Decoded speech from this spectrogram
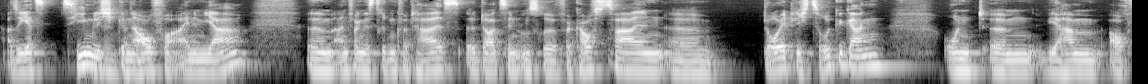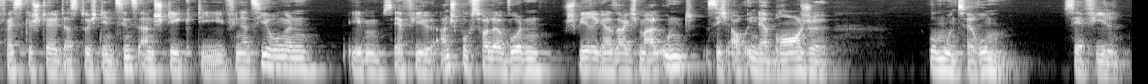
Also jetzt ziemlich genau vor einem Jahr, ähm, Anfang des dritten Quartals. Äh, dort sind unsere Verkaufszahlen äh, deutlich zurückgegangen. Und ähm, wir haben auch festgestellt, dass durch den Zinsanstieg die Finanzierungen eben sehr viel anspruchsvoller wurden, schwieriger, sage ich mal, und sich auch in der Branche um uns herum sehr viel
